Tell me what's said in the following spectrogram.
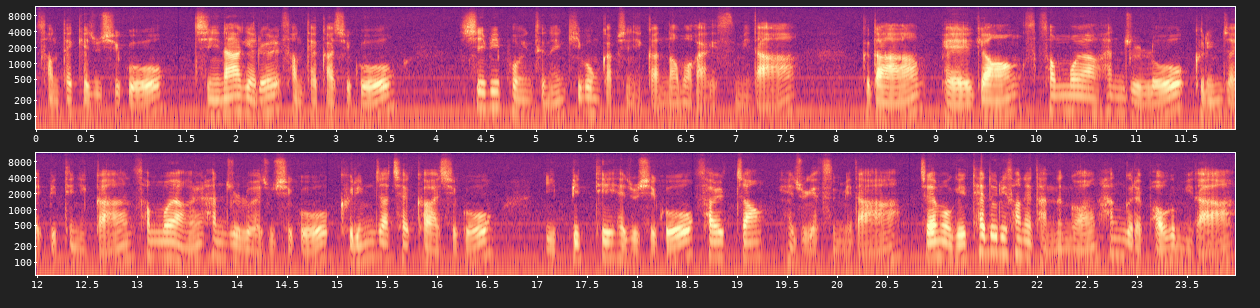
선택해 주시고 진하게를 선택하시고 12포인트는 기본값이니까 넘어가겠습니다. 그 다음 배경 선모양 한 줄로 그림자 EPT니까 선모양을 한 줄로 해주시고 그림자 체크하시고 EPT 해주시고 설정 해주겠습니다. 제목이 테두리 선에 닿는 건 한글의 버그입니다.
